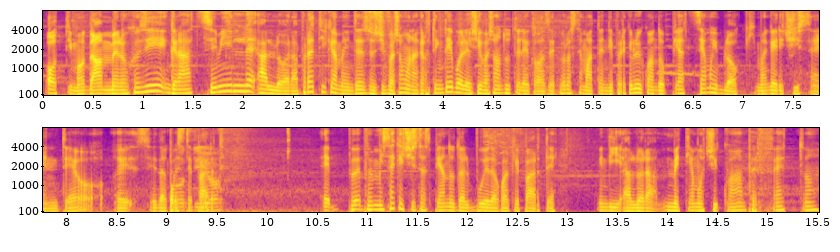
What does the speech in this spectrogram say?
Ottimo, dammelo così, grazie mille. Allora, praticamente adesso ci facciamo una crafting table e ci facciamo tutte le cose. Però stiamo attenti perché lui quando piazziamo i blocchi magari ci sente. O eh, se da queste Oddio. parti. E p- mi sa che ci sta spiando dal buio da qualche parte. Quindi, allora, mettiamoci qua, perfetto.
